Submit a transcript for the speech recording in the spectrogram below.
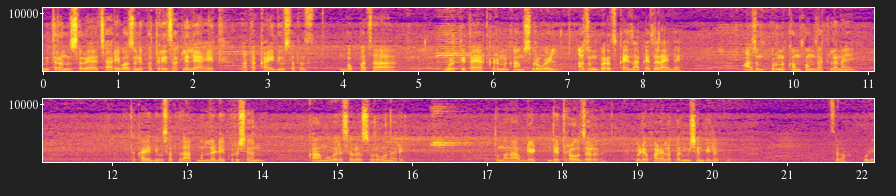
मित्रांनो सगळ्या चारी बाजूने पत्रे झाकलेले आहेत. आता काही दिवसातच बाप्पाचा मूर्ती तयार करणं काम सुरू होईल. अजून बरंच काही झाकायचं राहिलं आहे अजून पूर्ण कन्फर्म झाकलं नाही. तर काही दिवसातच आतमधलं डेकोरेशन काम वगैरे सगळं सुरू होणार आहे. तुम्हाला अपडेट देत राहू जर व्हिडिओ काढायला परमिशन दिलं तर. चला पुढे.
